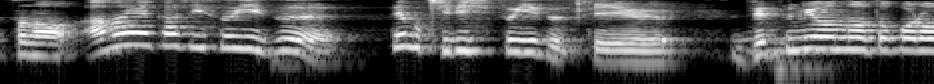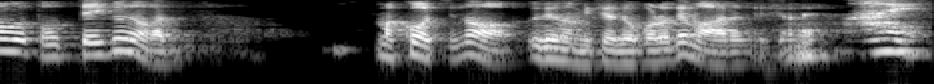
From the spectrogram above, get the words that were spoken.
その甘やかしすぎず、でも厳しすぎずっていう絶妙のところを取っていくのが、まあコーチの腕の見せ所でもあるんですよね。はい。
